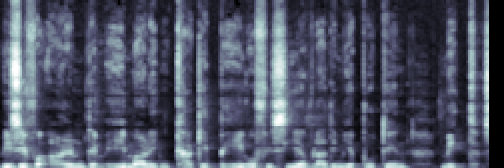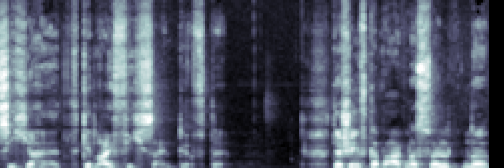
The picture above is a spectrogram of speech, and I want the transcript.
wie sie vor allem dem ehemaligen KGB-Offizier Wladimir Putin mit Sicherheit geläufig sein dürfte. Der Chef der Wagner-Söldner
